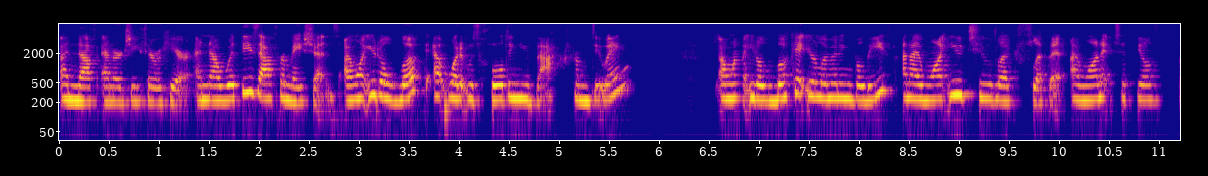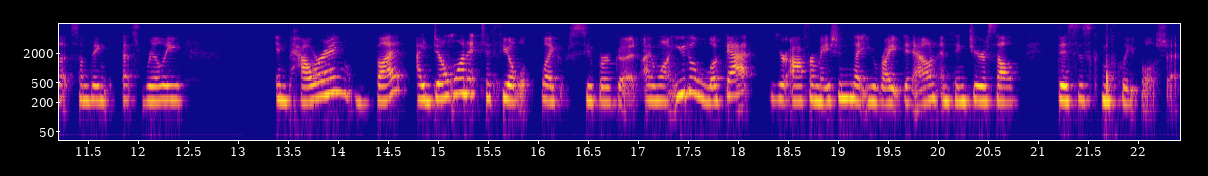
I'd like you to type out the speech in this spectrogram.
enough energy through here. And now with these affirmations i want you to look at what it was holding you back from doing I want you to look at your limiting belief and I want you to like flip it. I want it to feel that something that's really empowering, but I don't want it to feel like super good. I want you to look at your affirmation that you write down and think to yourself, this is complete bullshit.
